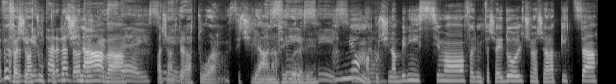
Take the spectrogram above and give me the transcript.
ti ha poi fatto faceva tutto, diventare la donna cucinava, che sei, faceva sì. anche la tua siciliana, Eh sì, figurati. sì, sì, mia mamma cucina benissimo, mi faceva i dolci, mi faceva la pizza,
